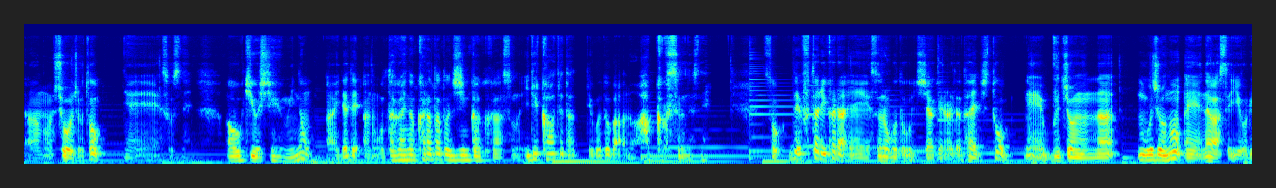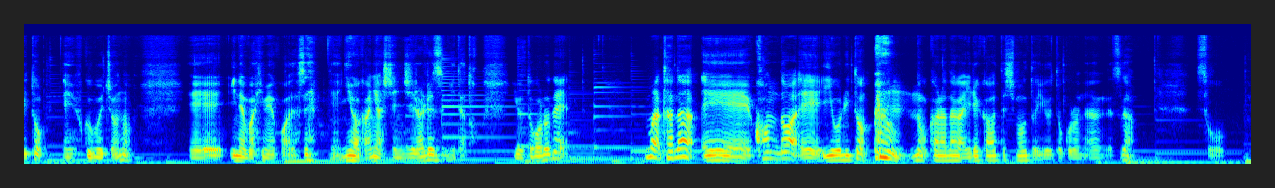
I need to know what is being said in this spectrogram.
あの少女と、えー、そうですね、青木義文の間で、あのお互いの体と人格がその入れ替わってたっていうことがあの発覚するんですね。そう。で、二人から、えー、そのことを打ち明けられた太一と、えー、部長のな部長の、えー、長瀬伊織と、えー、副部長の、えー、稲葉姫子はですね、えにわかには信じられずにいたというところで、まあ、ただ、えー、今度は、えー、伊織と の体が入れ替わってしまうというところになるんですが、そう。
